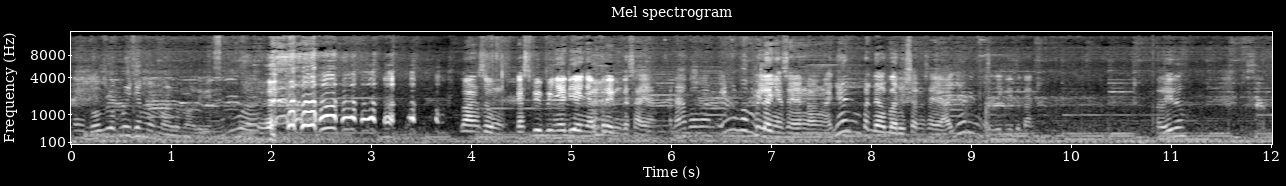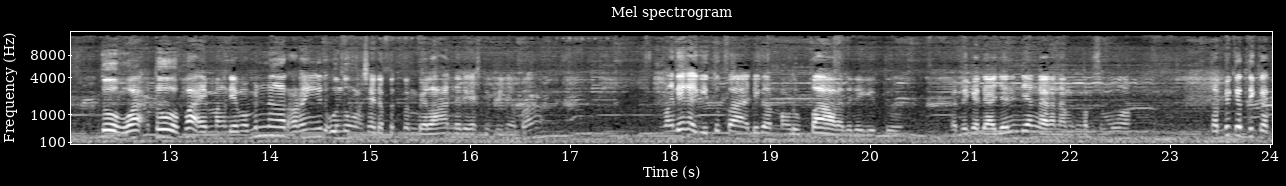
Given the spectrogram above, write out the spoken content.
Eh goblok lu jangan malu-maluin gua. Langsung SPP nya dia nyamperin ke saya. Kenapa kan ini pembilangnya saya nggak ngajarin padahal barusan saya ajarin kayak gitu kan. Kalau itu tuh wak tuh pak emang dia mah bener. Orangnya itu untung saya dapat pembelaan dari SPP nya pak. Emang dia kayak gitu pak. Dia gampang lupa kata dia gitu. Ketika diajarin dia nggak akan nangkep semua. Tapi ketika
